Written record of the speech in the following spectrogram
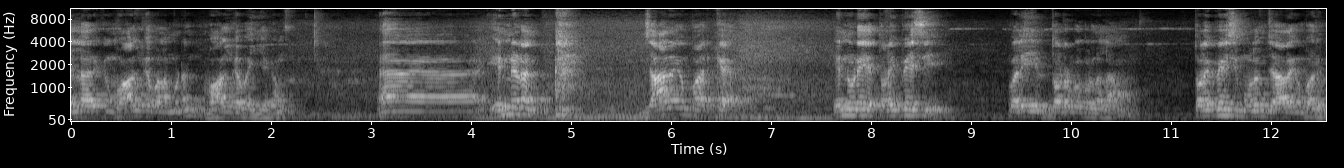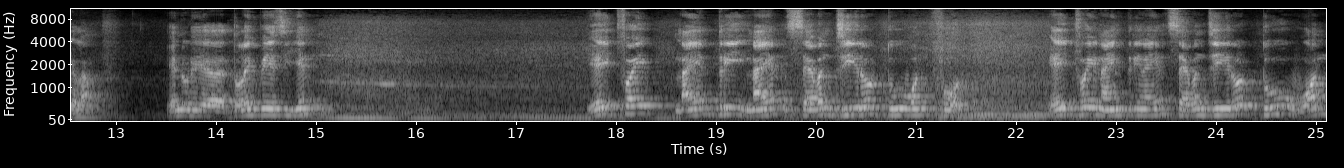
எல்லாருக்கும் வாழ்க வளமுடன் வாழ்க வையகம். என்னுடன் ஜாதகம் பார்க்க என்னுடைய தொலைபேசி வழியில் தொடர்பு கொள்ளலாம். தொலைபேசி மூலம் ஜாதகம் பார்க்கலாம். என்னுடைய தொலைபேசி எண் eight five nine three nine seven zero two one four eight five nine three nine seven zero two one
